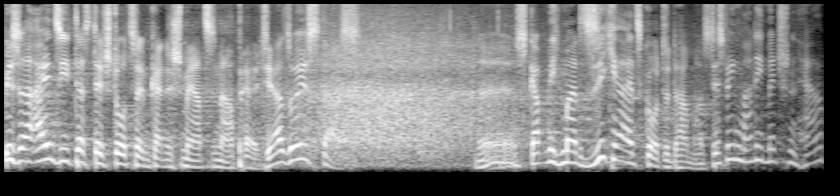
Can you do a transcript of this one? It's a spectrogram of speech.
Bis er einsieht, dass der Sturzhelm keine Schmerzen abhält. Ja, so ist das. Ne, es gab nicht mal Sicherheitsgurte damals. Deswegen waren die Menschen härter.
